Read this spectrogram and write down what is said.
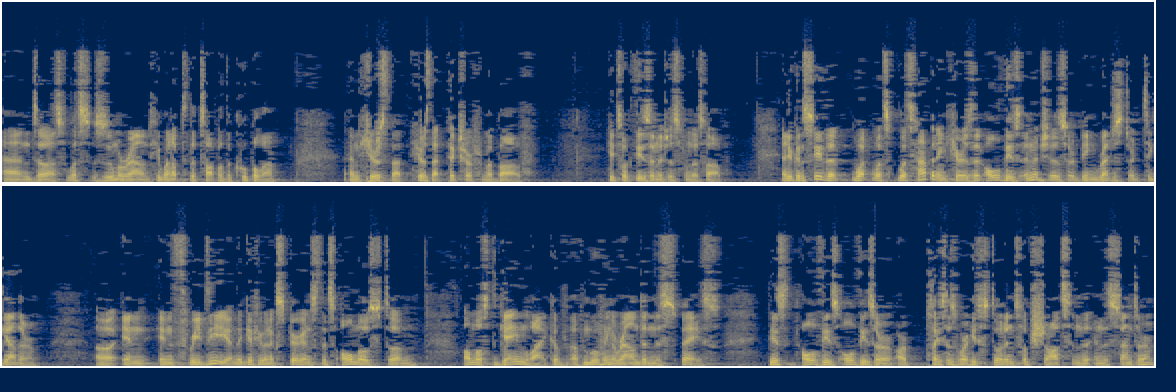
And uh, so let's zoom around. He went up to the top of the cupola, and here's that here's that picture from above. He took these images from the top, and you can see that what, what's what's happening here is that all these images are being registered together uh, in in 3D, and they give you an experience that's almost um, almost game-like of, of moving around in this space. These, all of these, all of these are, are places where he stood and took shots in the, in the center,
